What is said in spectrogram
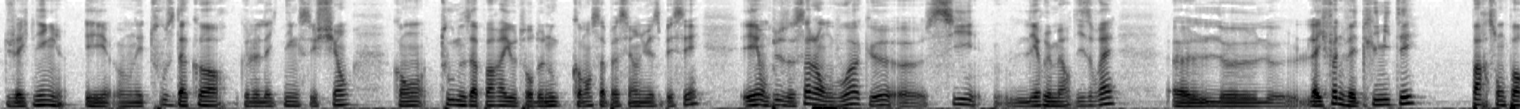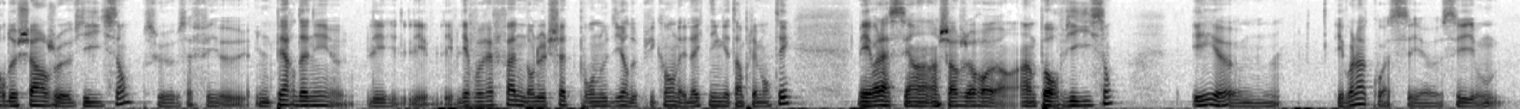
du Lightning, et on est tous d'accord que le Lightning c'est chiant quand tous nos appareils autour de nous commencent à passer en USB-C. Et en plus de ça, là on voit que euh, si les rumeurs disent vrai, l'iPhone va être limité par son port de charge vieillissant, parce que ça fait une paire d'années, les, vrais fans dans le chat pour nous dire depuis quand le Lightning est implémenté. Mais voilà, c'est un, chargeur, euh, un port vieillissant. Et, euh, et voilà quoi, c'est euh,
